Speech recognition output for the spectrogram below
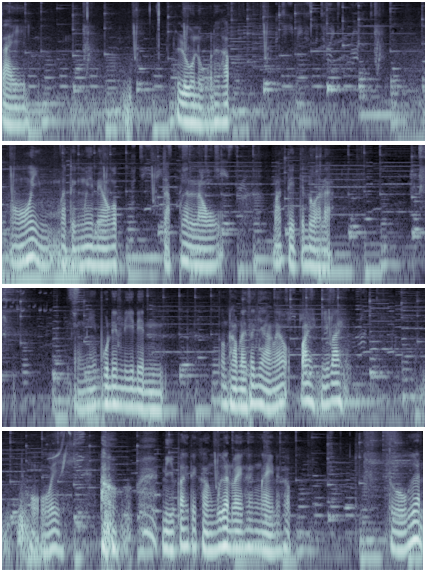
ใส่รูหนูนะครับโอ้ยมาถึงแม่แมวก็จับเพื่อนเรามาติดจรวดละ ผู้เล่นดีเด่นต้องทำอะไรสักอย่างแล้วไปหนีไปโอ้ยเอาหนีไปแต่ขังเพื่อนไว้ข้างในนะครับโถเพื่อน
